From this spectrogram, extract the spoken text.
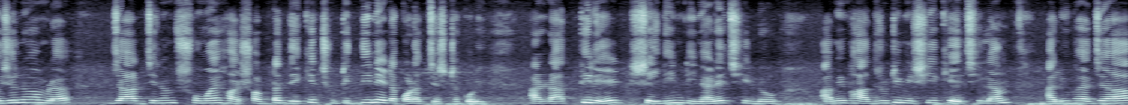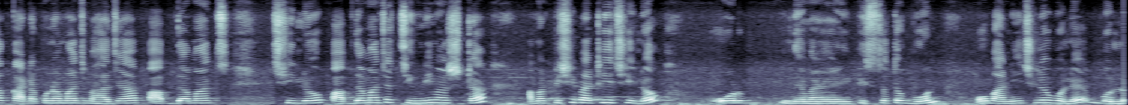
ওই জন্য আমরা যার যেরকম সময় হয় সবটা দেখে ছুটির দিনে এটা করার চেষ্টা করি। আর রাত্রিরে সেই দিন ডিনারে ছিল। আমি ভাত রুটি মিশিয়ে খেয়েছিলাম। আলু ভাজা, কাটাপোনা মাছ ভাজা, পাবদা মাছ ছিল, পাবদা মাছের চিংড়ি মাছটা আমার পিসি পাঠিয়েছিল। ওর মানে পিস্তত বোন, ও বানিয়েছিল বলে বলল,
